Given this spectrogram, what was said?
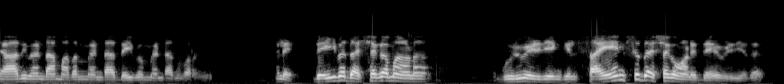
ജാതി വേണ്ട മതം വേണ്ട ദൈവം വേണ്ട എന്ന് പറഞ്ഞു. അല്ലെ? ദൈവ ദശകമാണ് ഗുരു എഴുതിയെങ്കിൽ സയൻസ് ദശകമാണ് ഇദ്ദേഹം എഴുതിയത്.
